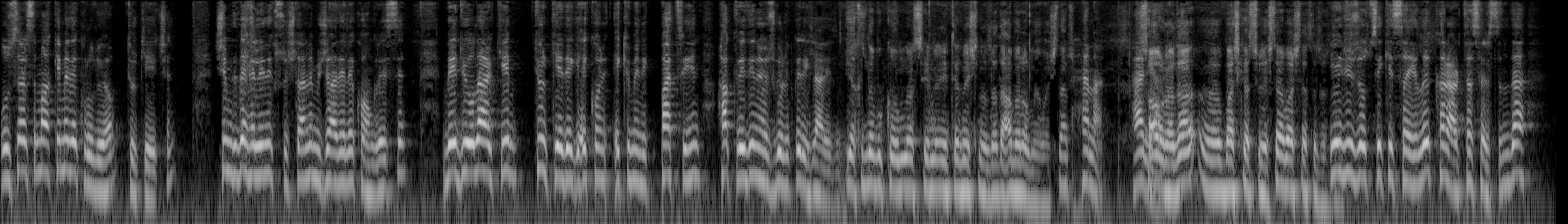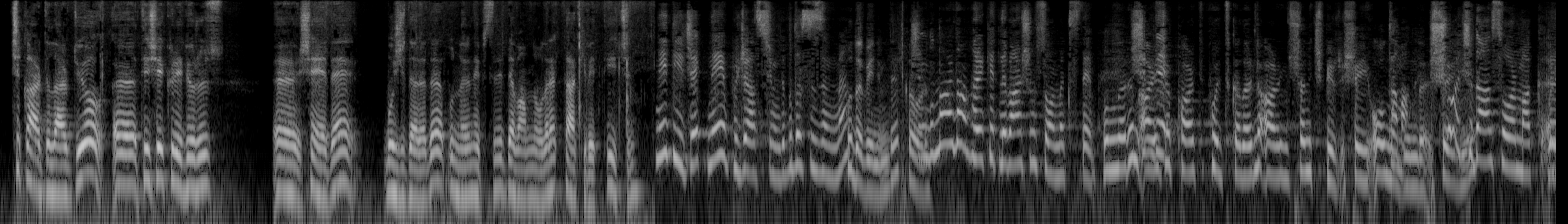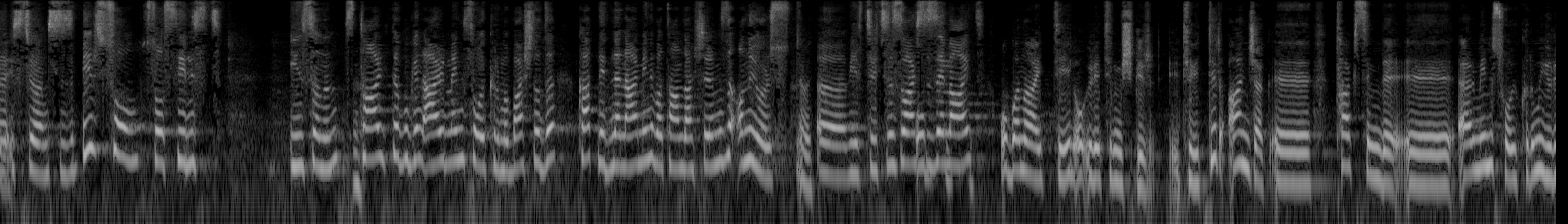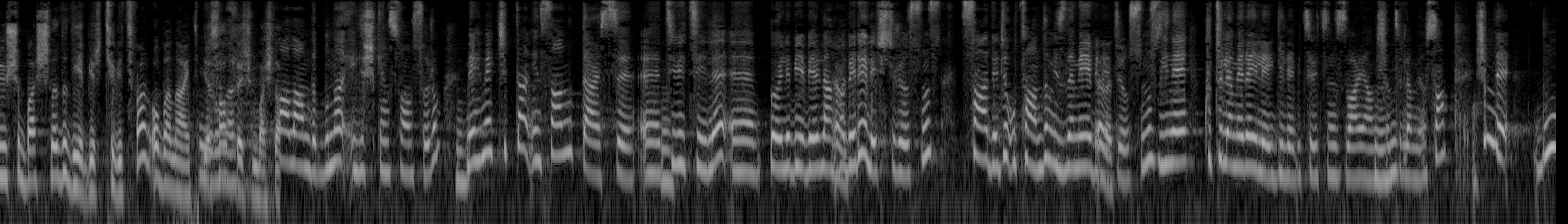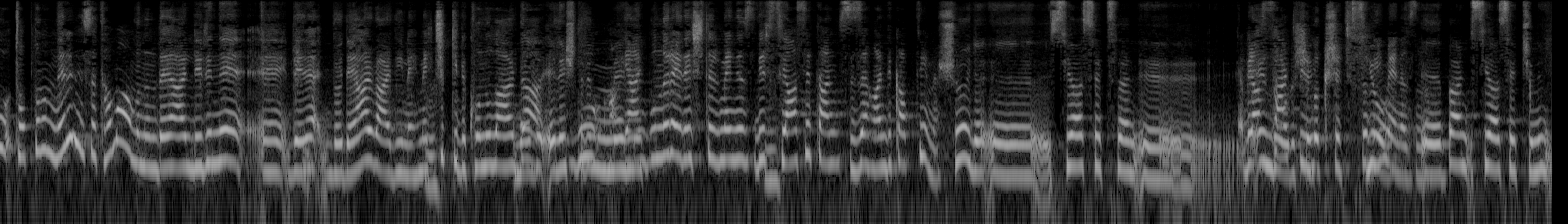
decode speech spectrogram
Uluslararası mahkeme de kuruluyor Türkiye için. Şimdi de Helenik Suçlarla Mücadele Kongresi ve diyorlar ki Türkiye'deki ekümenik patriğin hak ve din özgürlükleri ihlal edilmiş. Yakında bu konular CNN International'da da haber olmaya başlar. Hemen. Her yerde. Sonra da e, başka süreçler başlatılır. 738 sayılı karar tasarısında çıkardılar diyor. Ee, teşekkür ediyoruz ee, şeye de Bojidar'a da bunların hepsini devamlı olarak takip ettiği için. Ne diyecek, ne yapacağız şimdi? Bu da sizin mi? Bu da benimdir. Doğru. Şimdi bunlardan hareketle ben şunu sormak isterim. Bunların Şimdi- ayrıca parti politikalarıyla ayrışan hiçbir şey olmadığını Tamam. da Şu söyleyeyim. açıdan sormak e, istiyorum sizi. Bir sol sosyalist insanın tarihte bugün Ermeni soykırımı başladı. Katledilen Ermeni vatandaşlarımızı anıyoruz. Evet. E, bir tweetiniz var O- size mi ait? O bana ait değil, o üretilmiş bir e, tweettir. Ancak e, Taksim'de e, Ermeni soykırımı yürüyüşü başladı diye bir tweet var. O bana ait. Yasal Yorumlar- süreçin başladı. bağlamda buna ilişkin son sorum. Mehmetçik'ten insanlık dersi e, tweetiyle e, böyle bir verilen haberi eleştiriyorsunuz. Sadece utandım izlemeye bile Evet. diyorsunuz. Yine Kutulamere ile ilgili bir tweetiniz var yanlış hatırlamıyorsam. Şimdi bu toplumun neredeyse tamamının değerlerine e, değer, böyle değer verdiği Mehmetçik gibi konularda Burada eleştirim bu, Mehmet- yani bunları eleştirmeniz bir siyaseten size handikap değil mi? Şöyle e, siyasetten e, Ya biraz en sert doğru bir şey... bakış açısı değil Yok, mi en azından? e, ben siyasetçinin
